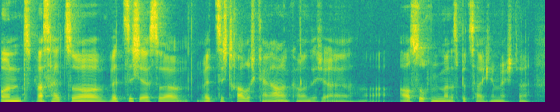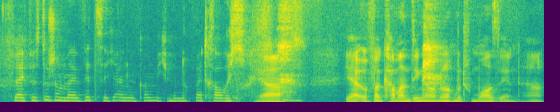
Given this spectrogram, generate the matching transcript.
Und was halt so witzig ist, oder witzig, traurig, keine Ahnung, kann man sich äh, aussuchen, wie man das bezeichnen möchte. Vielleicht bist du schon mal witzig angekommen, ich bin noch bei traurig. Ja, ja, irgendwann kann man Dinge auch nur noch mit Humor sehen, ja.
